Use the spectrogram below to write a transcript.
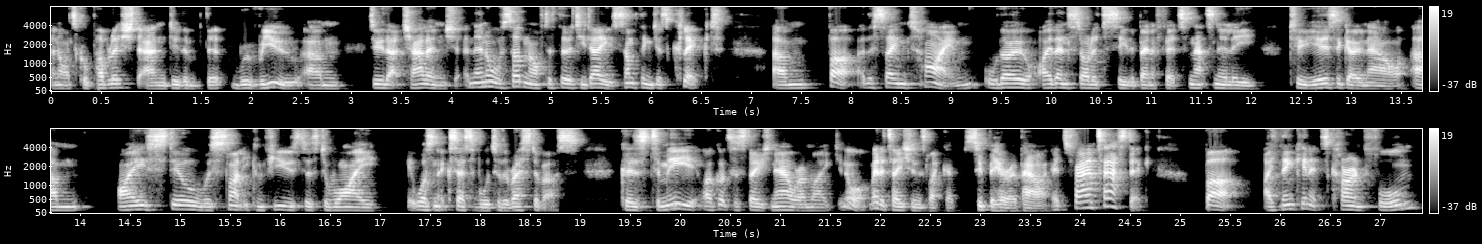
an article published and do the, the review, um, do that challenge. And then all of a sudden, after 30 days, something just clicked. Um, but at the same time, although I then started to see the benefits, and that's nearly two years ago now, um, I still was slightly confused as to why it wasn't accessible to the rest of us. Because to me, I've got to the stage now where I'm like, you know what, meditation is like a superhero power. It's fantastic. But I think in its current form,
